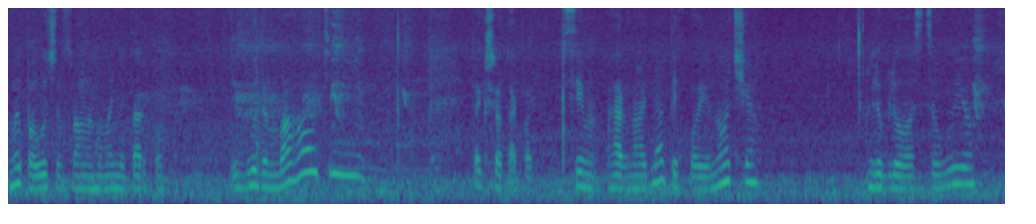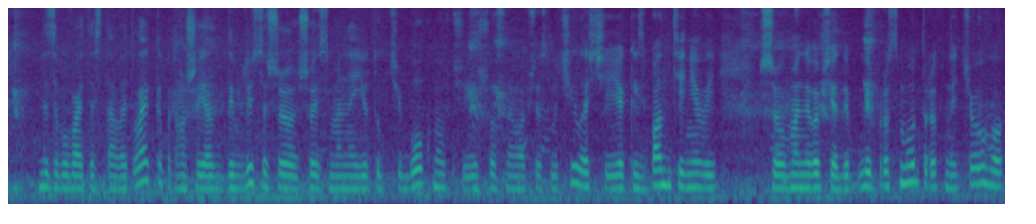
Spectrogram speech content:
ми получим з вами гуманітарку. І будемо багаті. Так що так от. Всім гарного дня, тихої ночі. Люблю вас, цілую. Не забувайте ставити лайки, тому що я дивлюся, що щось в мене YouTube чи блокнув, чи що з ним взагалі случилось, чи якийсь бан тіньовий, що в мене взагалі не просмотрів, нічого.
